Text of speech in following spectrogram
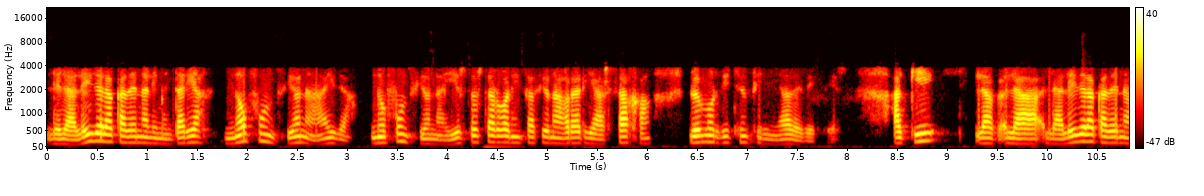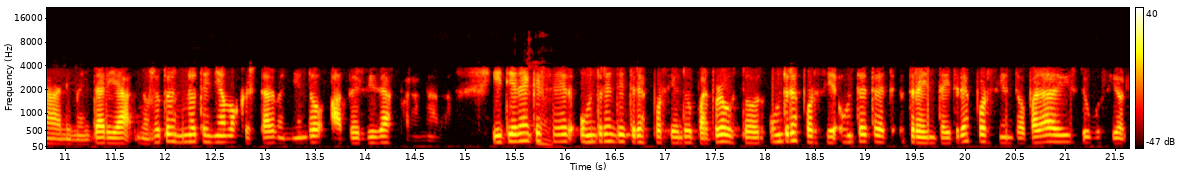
La ley de la cadena alimentaria no funciona, Aida, no funciona. Y esto esta organización agraria, Saja, lo hemos dicho infinidad de veces. Aquí la, la, ley de la cadena alimentaria, nosotros no teníamos que estar vendiendo a pérdidas para y tiene que ser un 33% para el productor, un, 3%, un 33% para la distribución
